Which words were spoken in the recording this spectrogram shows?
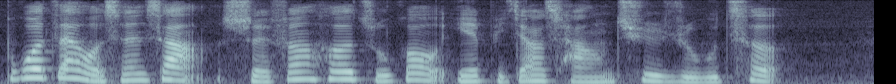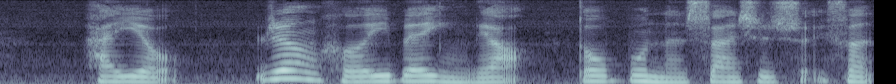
不过在我身上，水分喝足够也比较常去如厕。还有，任何一杯饮料都不能算是水分。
